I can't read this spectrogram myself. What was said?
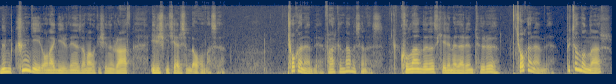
Mümkün değil ona girdiğin zaman o kişinin rahat ilişki içerisinde olması. Çok önemli. Farkında mısınız? Kullandığınız kelimelerin türü çok önemli. Bütün bunlar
